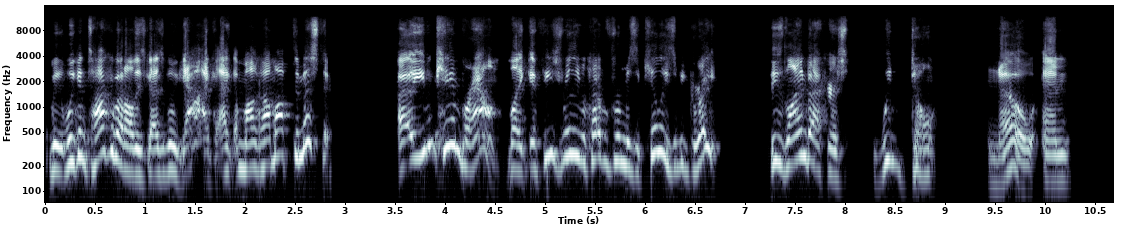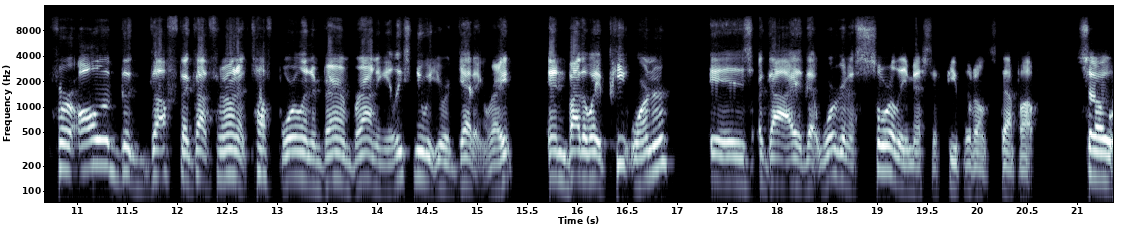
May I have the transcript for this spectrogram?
I mean, we can talk about all these guys and go, yeah, I, am optimistic. Uh, even Cam Brown, like if he's really recovered from his Achilles, it'd be great. These linebackers, we don't know. And for all of the guff that got thrown at Tuf Borland and Baron Browning, at least knew what you were getting, right? And by the way, Pete Werner is a guy that we're going to sorely miss if people don't step up. So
